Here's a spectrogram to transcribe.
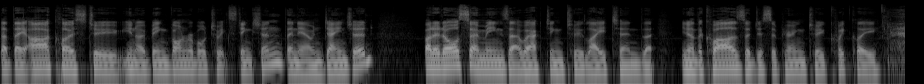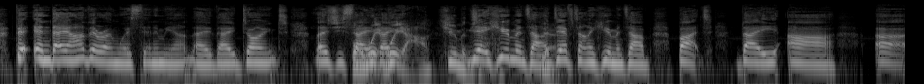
that they are close to you know being vulnerable to extinction. They're now endangered, but it also means that we're acting too late and that you know the koalas are disappearing too quickly. They- and they are their own worst enemy, aren't they? They don't, as you say, well, we, they, we are humans. Yeah, are. humans are Yeah. definitely humans are, but they are. Uh,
